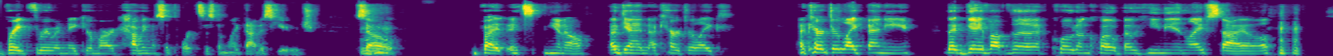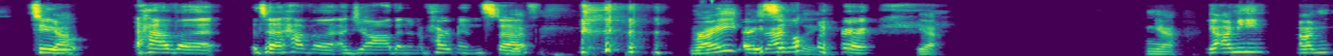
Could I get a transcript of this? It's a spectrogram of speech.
break through and make your mark, having a support system like that is huge. So, mm-hmm. but it's, you know, again, a character like a character like Benny that gave up the quote unquote bohemian lifestyle to yeah. have a to have a, a, job and an apartment and stuff. Yeah. right? Very exactly. Similar. Yeah. Yeah. Yeah. I mean, um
